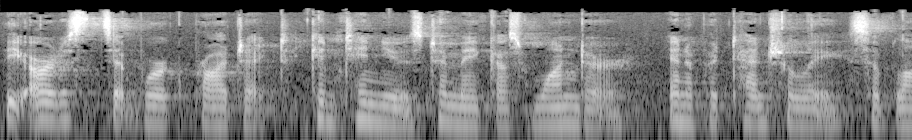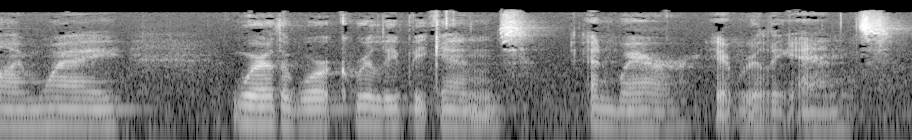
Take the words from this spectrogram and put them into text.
the Artists at Work project continues to make us wonder in a potentially sublime way where the work really begins and where it really ends.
